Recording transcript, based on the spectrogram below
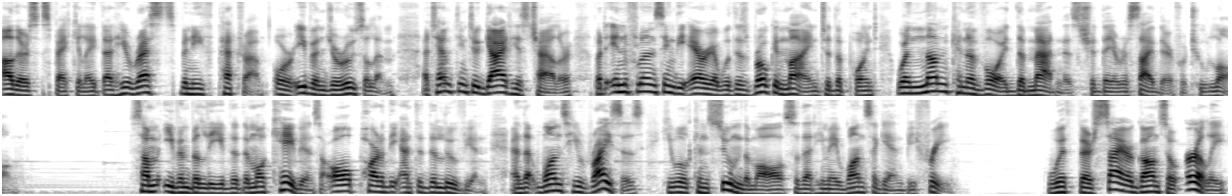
Others speculate that he rests beneath Petra, or even Jerusalem, attempting to guide his childer, but influencing the area with his broken mind to the point where none can avoid the madness should they reside there for too long. Some even believe that the Malkavians are all part of the antediluvian, and that once he rises, he will consume them all so that he may once again be free. With their sire gone so early,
